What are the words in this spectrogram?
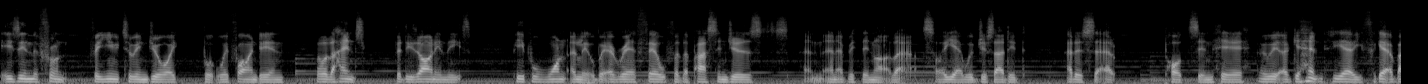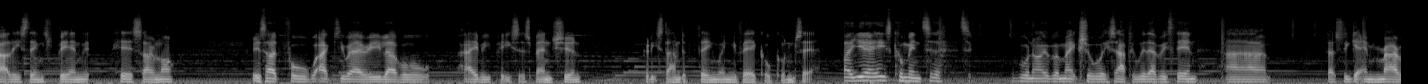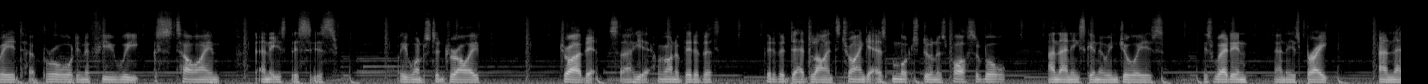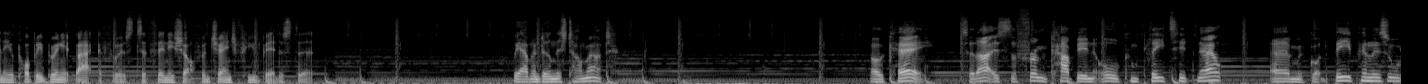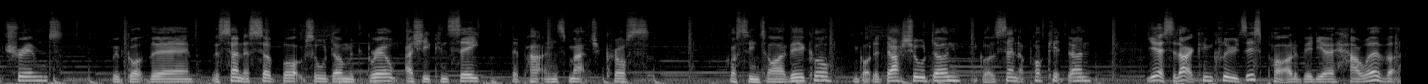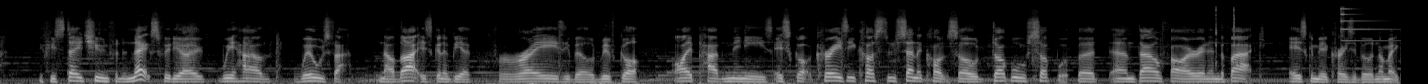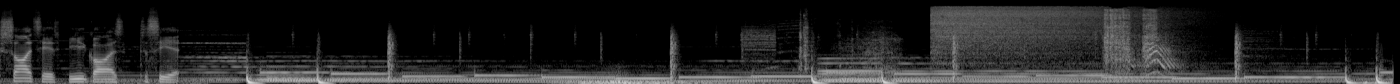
is in the front for you to enjoy, but we're finding, well, the hence for designing these, people want a little bit of rear fill for the passengers and, and everything like that. So yeah, we've just added added a set of pods in here. We, again, yeah, you forget about these things being here so long. It's had full AccuAir level ABP suspension, pretty standard thing when your vehicle comes here. Uh, yeah, he's coming to, to run over, make sure he's happy with everything. Uh, actually getting married abroad in a few weeks' time, and he's this is he wants to drive drive it. So yeah, we're on a bit of a bit of a deadline to try and get as much done as possible, and then he's going to enjoy his his wedding and his break, and then he'll probably bring it back for us to finish off and change a few bits we haven't done this time out. Okay, so that is the front cabin all completed now. Um, we've got the B pillars all trimmed. We've got the the center sub box all done with the grill. As you can see, the patterns match across across the entire vehicle. We've got the dash all done. We've got the center pocket done. Yeah, so that concludes this part of the video. However, if you stay tuned for the next video, we have Will's van. Now that is going to be a crazy build. We've got iPad minis. It's got crazy custom center console, double subwoofer um, downfiring in the back. It's going to be a crazy build and I'm excited for you guys to see it.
